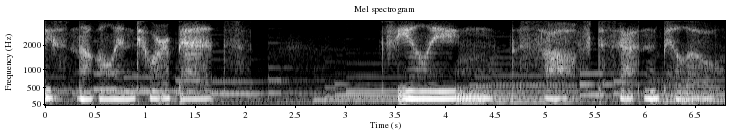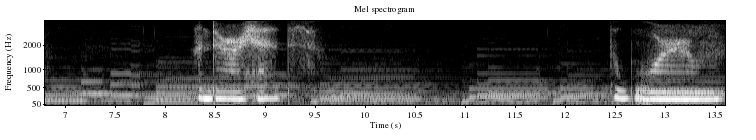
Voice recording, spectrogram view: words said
We snuggle into our beds, feeling the soft satin pillow under our heads, the warm,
